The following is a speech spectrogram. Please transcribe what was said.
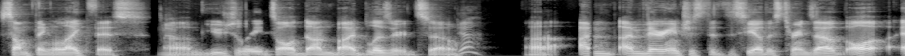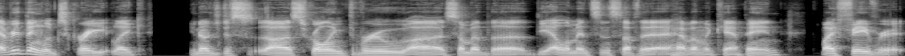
something like this. Yeah. Um, usually, it's all done by Blizzard. So Yeah. Uh, I'm I'm very interested to see how this turns out. All everything looks great. Like you know, just uh, scrolling through uh, some of the the elements and stuff that I have on the campaign. My favorite,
